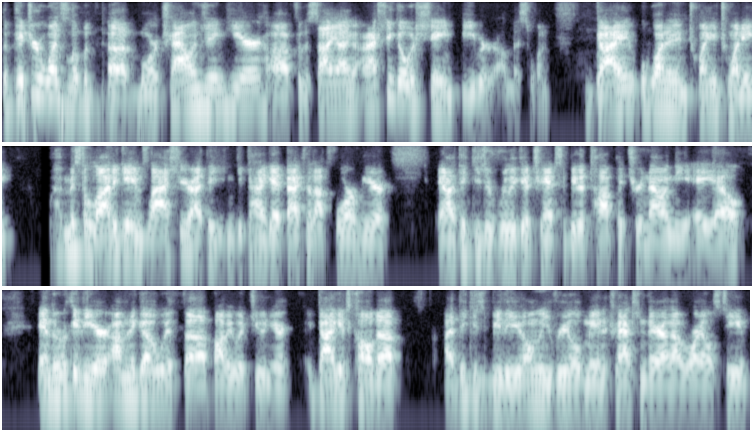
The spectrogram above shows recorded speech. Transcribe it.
The pitcher one's a little bit uh, more challenging here uh, for the Cy Young. I'm actually going to go with Shane Bieber on this one. Guy won it in 2020, missed a lot of games last year. I think he can kind of get back to that form here. And I think he's a really good chance to be the top pitcher now in the AL. And the rookie of the year, I'm going to go with uh, Bobby Witt Jr. Guy gets called up I think he's be the only real main attraction there on that Royals team.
